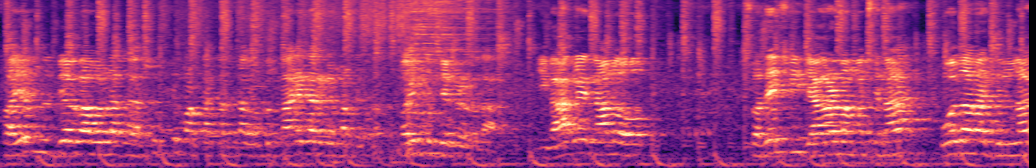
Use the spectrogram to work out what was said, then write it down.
ಸ್ವಯಂ ಉದ್ಯೋಗವನ್ನ ಸೃಷ್ಟಿ ಮಾಡ್ತಕ್ಕಂಥ ಒಂದು ಕಾರ್ಯಗಾರಗಳು ಮಾಡ್ತಿರ್ತಾರೆ ಸ್ವಯಂ ಉದ್ಯೋಗಗಳನ್ನ. ಈಗಾಗಲೇ ನಾನು ಸ್ವದೇಶಿ ಜಾಗರಣ ಮಂಚನ ಕೋಲಾರ ಜಿಲ್ಲಾ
